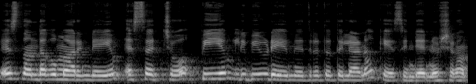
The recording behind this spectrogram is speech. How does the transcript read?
എസ് നന്ദകുമാറിന്റെയും S H O P M ലിബിയുടെയും നേതൃത്വത്തിലാണ് കേസിന്റെ അന്വേഷണം.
